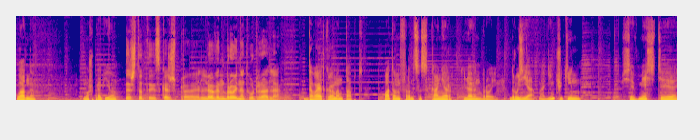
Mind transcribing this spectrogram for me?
Ладно. Может, про пиво? Что ты скажешь про Левенброй Натур Радля? Давай откроем Untapped. Паттон, Францисканер, Левенброй. Друзья, один чекин, все вместе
